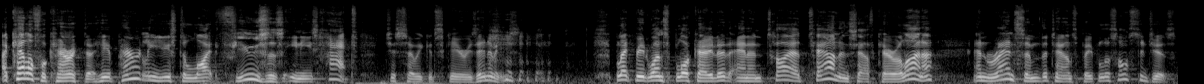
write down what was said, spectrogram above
A colourful character, he apparently used to light fuses in his hat just so he could scare his enemies. Blackbeard once blockaded an entire town in South Carolina and ransomed the townspeople as hostages.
